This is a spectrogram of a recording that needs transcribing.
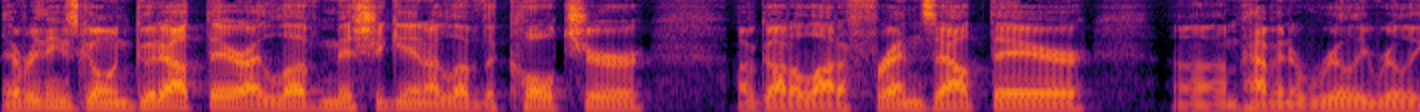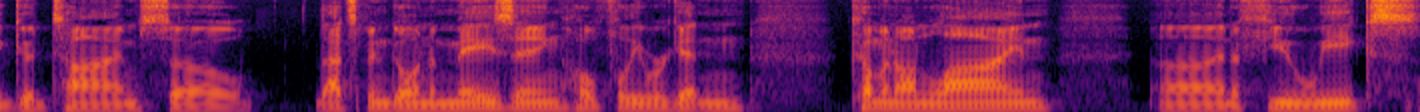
Everything's going good out there. I love Michigan. I love the culture. I've got a lot of friends out there. Um, having a really, really good time. So that's been going amazing. Hopefully, we're getting coming online uh, in a few weeks,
